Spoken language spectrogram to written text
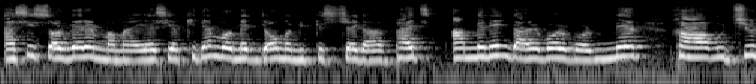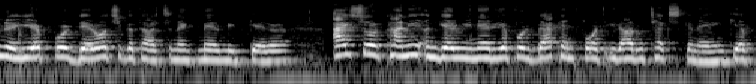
Ասի սորվերը մամայես եւ գիտեմ որ մեկ դոմը միտքս չեղավ, բայց ամենեն կարևորը որ մեր խաղաղությունը երբ որ դերոցը կդարձնենք մեր միտքերը, այսօր քանի ընկերուիներ երբ որ back and forth իրարու տեքստ կնեինք եւ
